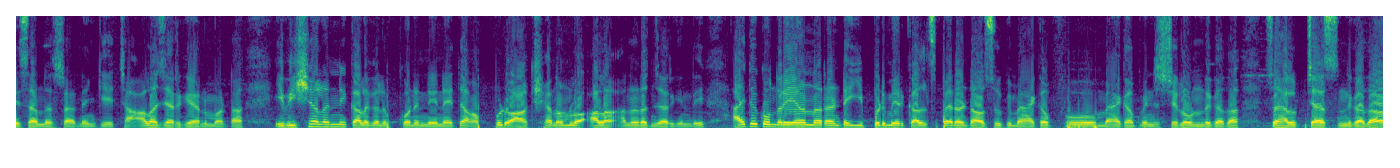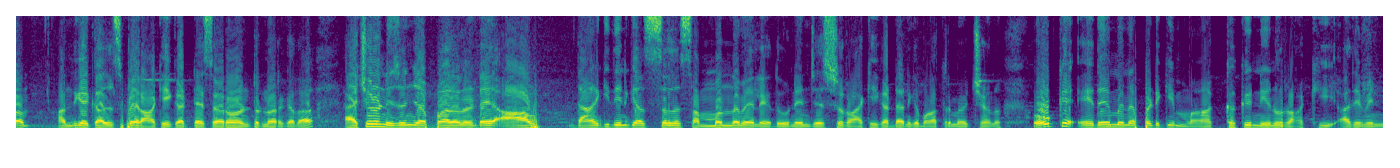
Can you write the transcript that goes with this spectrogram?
మిస్అండర్స్టాండింగ్కి చాలా జరిగాయి అనమాట ఈ విషయాలన్నీ కలగలుపుకొని నేనైతే అప్పుడు ఆ క్షణంలో అలా అనడం జరిగింది. అయితే కొందరు ఏమన్నారంటే ఇప్పుడు మీరు కలిసిపోయారంటే అసూకి మేకప్ మేకప్ ఇండస్ట్రీలో ఉంది కదా సో హెల్ప్ చేస్తుంది కదా. అందుకే కలిసిపోయి రాఖీ కట్టేశారు అంటున్నారు కదా. యాక్చువల్గా నిజం చెప్పాలంటే ఆ దానికి దీనికి అస్సలు సంబంధమే లేదు. నేను జస్ట్ రాఖీ కట్టడానికి మాత్రమే వచ్చాను. ఓకే ఏదేమైనప్పటికీ మా అక్కకి నేను రాఖీ అది మీన్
